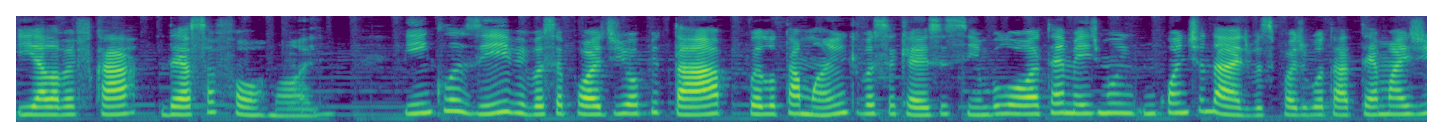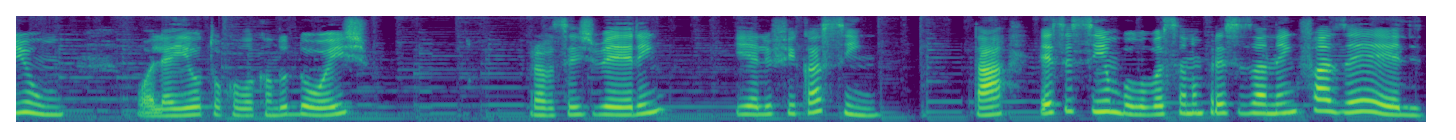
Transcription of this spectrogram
E ela vai ficar dessa forma, olha. E inclusive você pode optar pelo tamanho que você quer esse símbolo ou até mesmo em quantidade. Você pode botar até mais de um. Olha aí, eu tô colocando dois para vocês verem e ele fica assim, tá? Esse símbolo você não precisa nem fazer ele.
